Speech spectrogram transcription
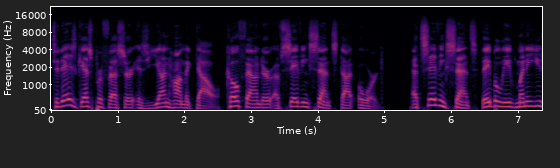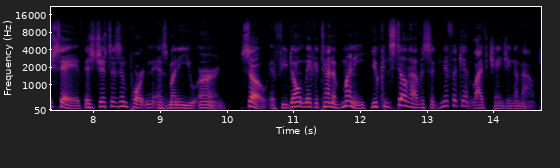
Today's guest professor is Yunha McDowell, co founder of SavingSense.org. At Saving Sense, they believe money you save is just as important as money you earn. So, if you don't make a ton of money, you can still have a significant life changing amount.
